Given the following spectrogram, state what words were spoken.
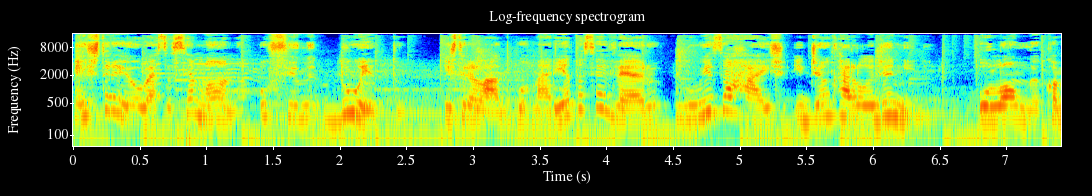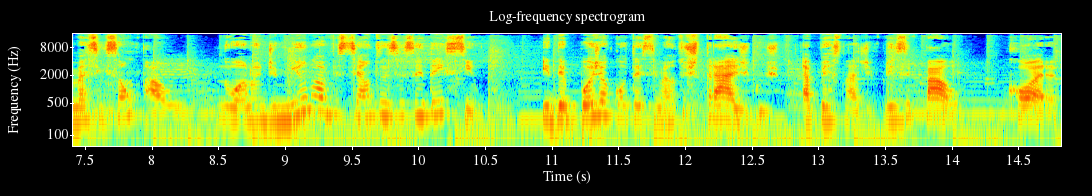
Estreou essa semana o filme Dueto, estrelado por Marieta Severo, Luísa Reis e Giancarlo Giannini. O longa começa em São Paulo, no ano de 1965, e depois de acontecimentos trágicos, a personagem principal, Cora,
